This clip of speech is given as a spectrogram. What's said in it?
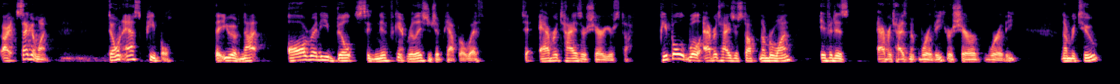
All right, second one. Don't ask people that you have not already built significant relationship capital with to advertise or share your stuff. People will advertise your stuff, number one, if it is advertisement worthy or share worthy. Number two,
